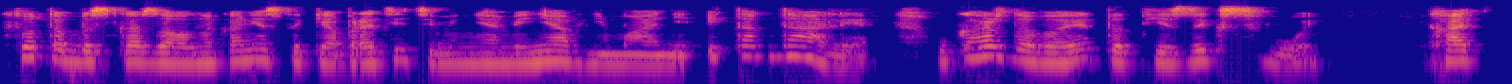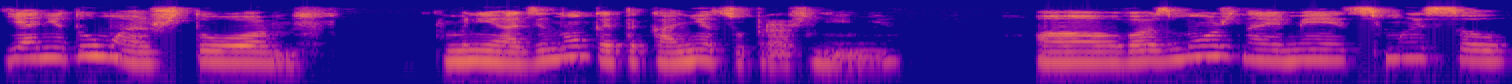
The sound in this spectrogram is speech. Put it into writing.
кто-то бы сказал, наконец-таки обратите меня, меня внимание и так далее. У каждого этот язык свой. Хотя я не думаю, что мне одиноко это конец упражнения. А, Возможно, имеет смысл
